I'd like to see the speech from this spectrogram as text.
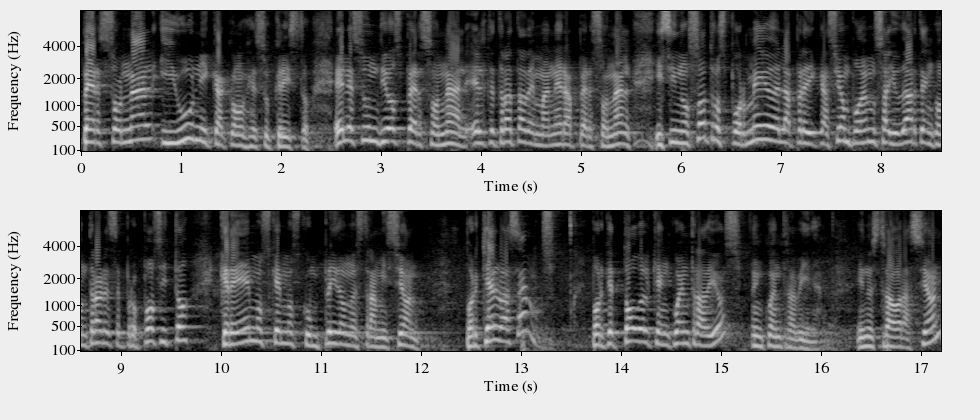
personal y única con Jesucristo. Él es un Dios personal, Él te trata de manera personal. Y si nosotros por medio de la predicación podemos ayudarte a encontrar ese propósito, creemos que hemos cumplido nuestra misión. ¿Por qué lo hacemos? Porque todo el que encuentra a Dios encuentra vida. Y nuestra oración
